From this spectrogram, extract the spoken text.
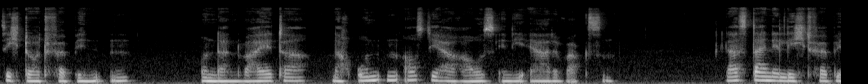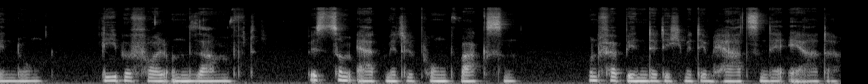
sich dort verbinden und dann weiter nach unten aus dir heraus in die Erde wachsen. Lass deine Lichtverbindung liebevoll und sanft bis zum Erdmittelpunkt wachsen und verbinde dich mit dem Herzen der Erde.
